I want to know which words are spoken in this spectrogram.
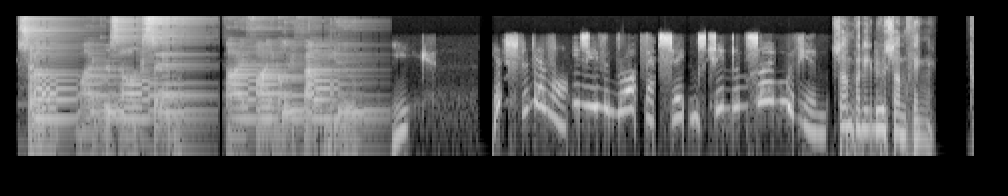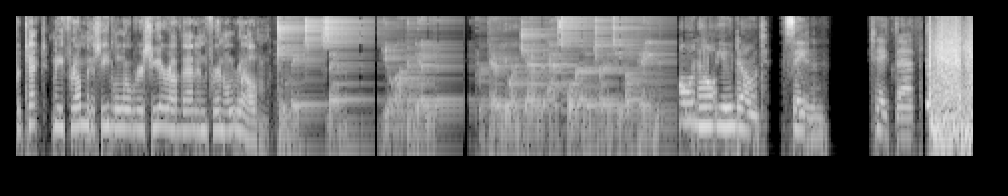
So, Microsoft said, I finally found you. Eek. It's the devil. He's even brought that Satan's kingdom sign with him. Somebody do something. Protect me from this evil overseer of that infernal realm. Too late, Sam. You are condemned. Prepare your jammed ass for an eternity of pain. Oh no you don't, Satan. Take that.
